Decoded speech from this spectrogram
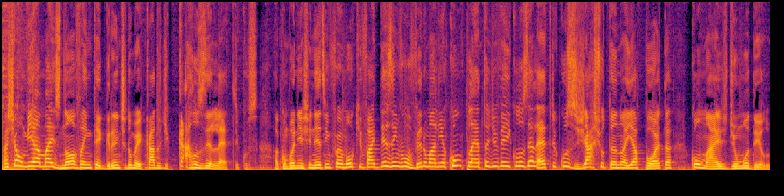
A Xiaomi é a mais nova integrante do mercado de carros elétricos. A companhia chinesa informou que vai desenvolver uma linha completa de veículos elétricos, já chutando aí a porta com mais de um modelo.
